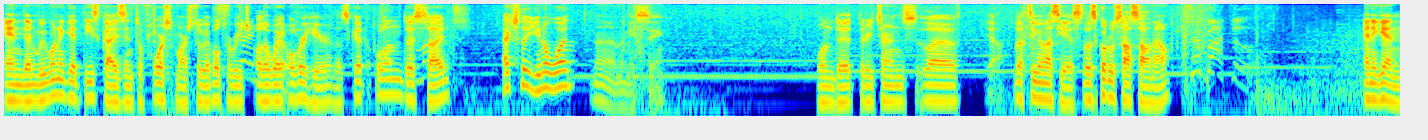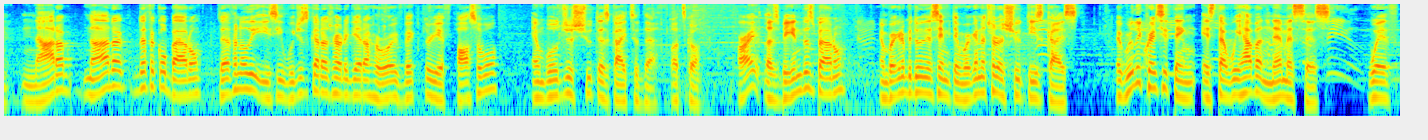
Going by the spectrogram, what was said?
And then we want to get these guys into force march to be able to reach all the way over here. Let's get on this side. Actually you know what? Uh, let me see. Wounded three turns left. Yeah let's leave him as he is. Let's go to Cao Cao now. And again not a not a difficult battle. Definitely easy. We just gotta try to get a heroic victory if possible. And we'll just shoot this guy to death. Let's go. All right let's begin this battle and we're gonna be doing the same thing. We're gonna try to shoot these guys. The really crazy thing is that we have a nemesis with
